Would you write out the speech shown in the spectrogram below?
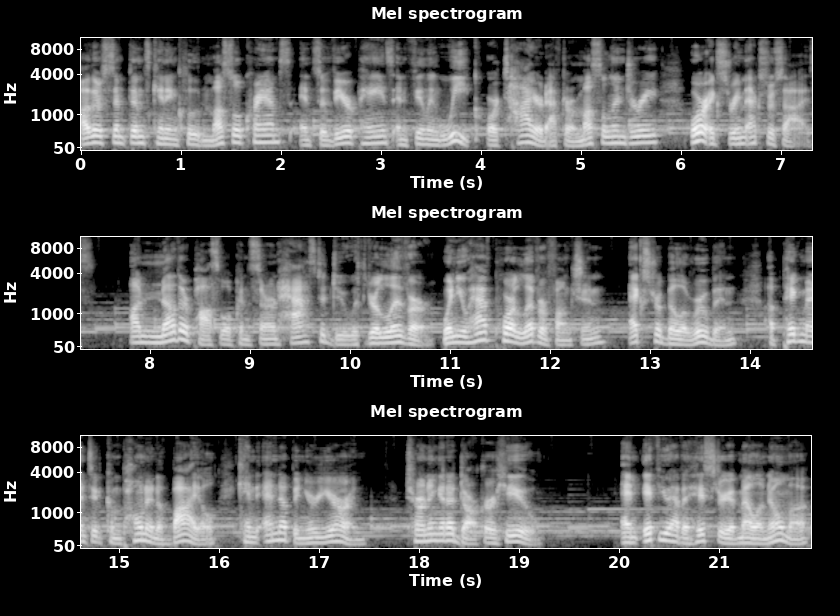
Other symptoms can include muscle cramps and severe pains and feeling weak or tired after a muscle injury or extreme exercise. Another possible concern has to do with your liver. When you have poor liver function, extra bilirubin, a pigmented component of bile, can end up in your urine, turning it a darker hue. And if you have a history of melanoma,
